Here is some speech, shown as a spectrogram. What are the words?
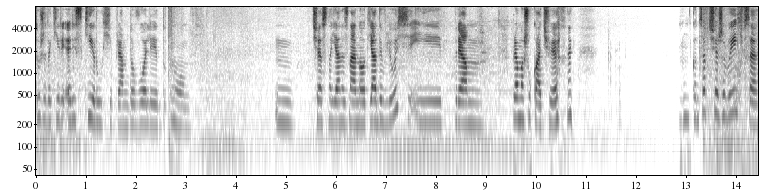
Дуже такі різкі рухи, прям доволі. Ну, чесно, я не знаю, ну от я дивлюсь і прям. Прямо аж укачує. М, Концепт ще живий, все,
